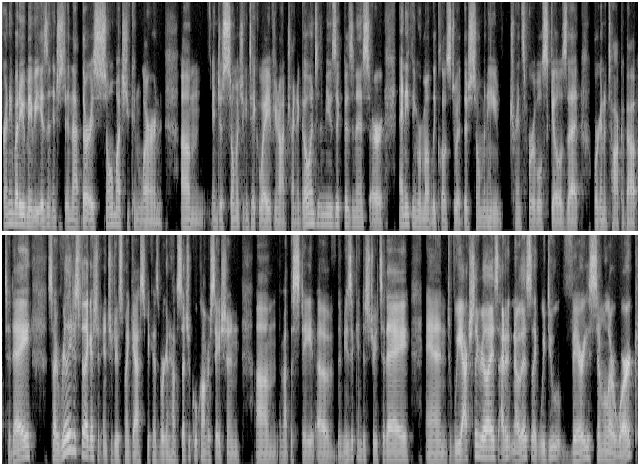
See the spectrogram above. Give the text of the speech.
for anybody who maybe isn't interested in that, there is so much you can learn um, and just so much you can take away if you're not trying to go into the music business or anything remotely close to it. There's so many transferable skills that we're going to talk about today. So, I really just feel like I should introduce my guest guest because we're going to have such a cool conversation um, about the state of the music industry today. And we actually realized I didn't know this, like, we do very similar work.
